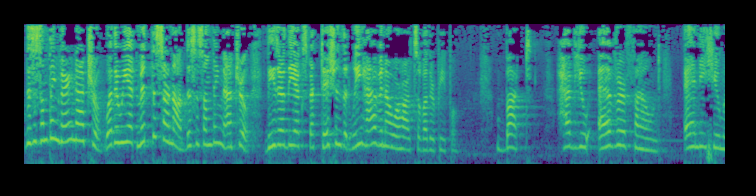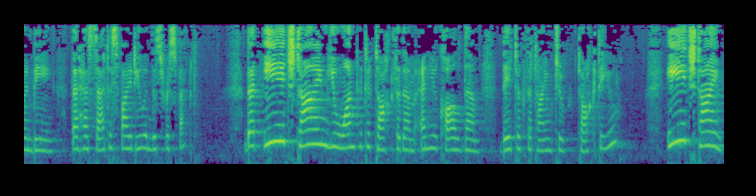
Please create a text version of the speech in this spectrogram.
This is something very natural. Whether we admit this or not, this is something natural. These are the expectations that we have in our hearts of other people. But have you ever found any human being that has satisfied you in this respect? That each time you wanted to talk to them and you called them, they took the time to talk to you? Each time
